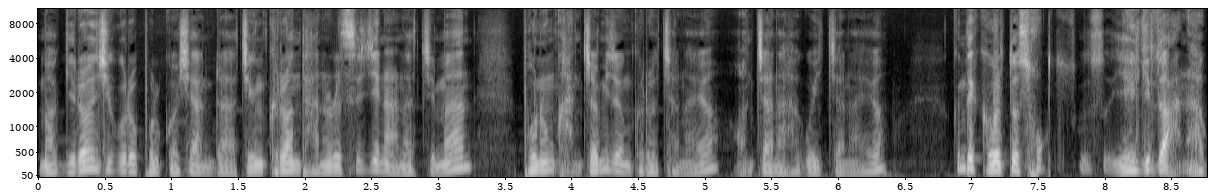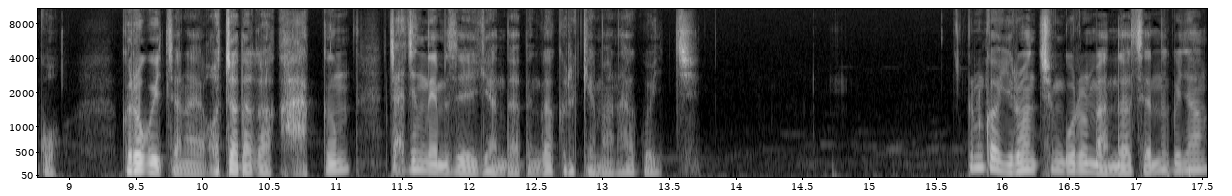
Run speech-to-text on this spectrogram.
막 이런 식으로 볼 것이 아니라 지금 그런 단어를 쓰진 않았지만 보는 관점이 좀 그렇잖아요. 언짢아 하고 있잖아요. 근데 그걸 또 속 얘기도 안 하고 그러고 있잖아요. 어쩌다가 가끔 짜증 내면서 얘기한다든가 그렇게만 하고 있지. 그러니까 이런 친구를 만날 때는 그냥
